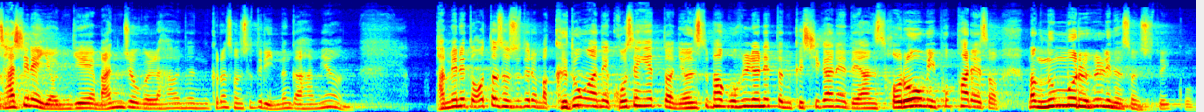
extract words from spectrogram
자신의 연기에 만족을 하는 그런 선수들이 있는가 하면 반면에 또 어떤 선수들은 막 그동안에 고생했던 연습하고 훈련했던 그 시간에 대한 서러움이 폭발해서 막 눈물을 흘리는 선수도 있고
